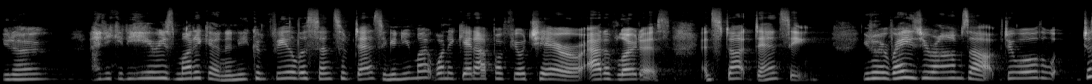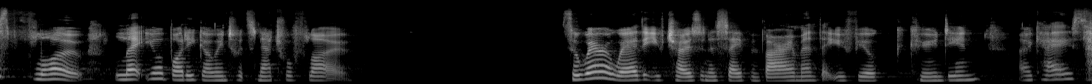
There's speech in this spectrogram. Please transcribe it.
you know, and you can hear his muddigan and you can feel the sense of dancing. And you might want to get up off your chair or out of lotus and start dancing. You know, raise your arms up, do all the, just flow. Let your body go into its natural flow. So we're aware that you've chosen a safe environment that you feel cocooned in, okay? So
